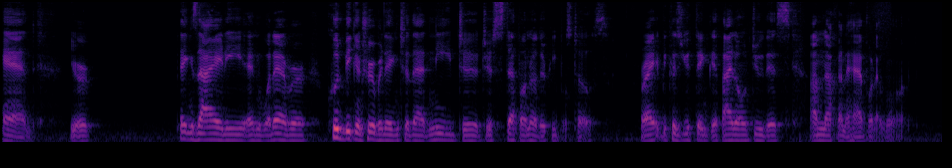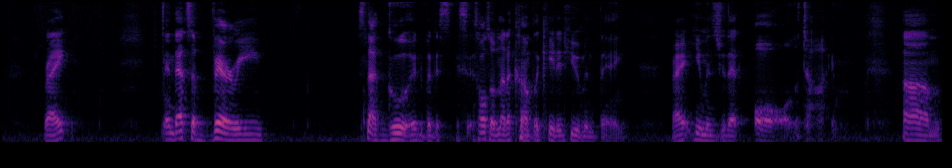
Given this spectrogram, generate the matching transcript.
And your anxiety and whatever could be contributing to that need to just step on other people's toes, right? Because you think if I don't do this, I'm not going to have what I want, right? And that's a very, it's not good, but it's, it's also not a complicated human thing, right? Humans do that all the time. Um,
